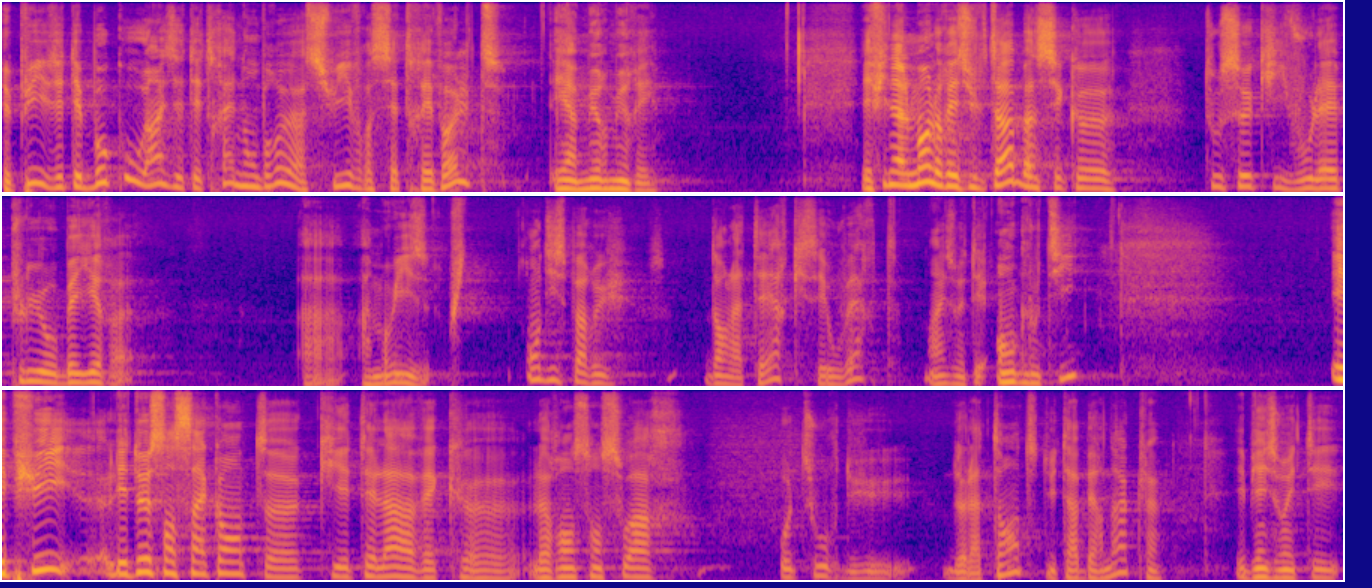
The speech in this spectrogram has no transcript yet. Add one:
Et puis ils étaient beaucoup, hein, ils étaient très nombreux à suivre cette révolte et à murmurer. Et finalement, le résultat, ben, c'est que tous ceux qui voulaient plus obéir à, Moïse ont disparu dans la terre qui s'est ouverte. Hein, ils ont été engloutis. Et puis, les 250 euh, qui étaient là avec euh, leur encensoir autour de la tente, du tabernacle, eh bien, ils ont été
